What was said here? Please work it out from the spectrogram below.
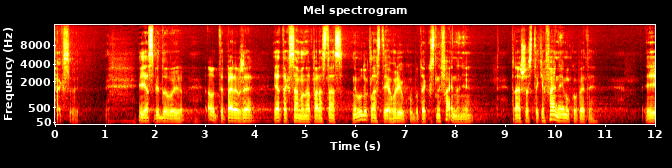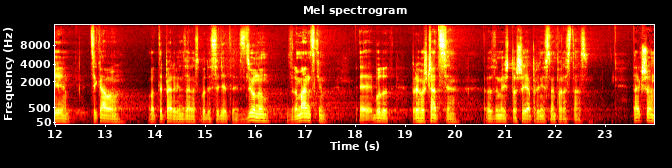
так собі. І я собі думаю, а от тепер вже я так само на Парастас не буду класти я горівку, бо так якось не файно, ні? Треба щось таке файне йому купити. І цікаво, от тепер він зараз буде сидіти з Дзюном, з Романським, е, будуть пригощатися розумієш, то, що я приніс на Парастас. Так що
